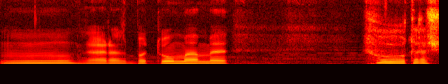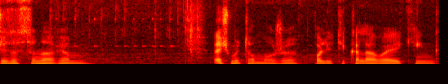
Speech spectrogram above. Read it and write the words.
Mm, zaraz, bo tu mamy. Fu, teraz się zastanawiam. Weźmy to może. Political Awakening.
